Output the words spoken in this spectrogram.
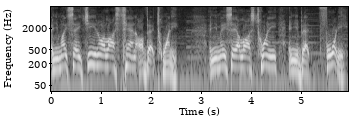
And you might say, gee, you know, I lost 10, I'll bet 20. And you may say, I lost 20, and you bet 40.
